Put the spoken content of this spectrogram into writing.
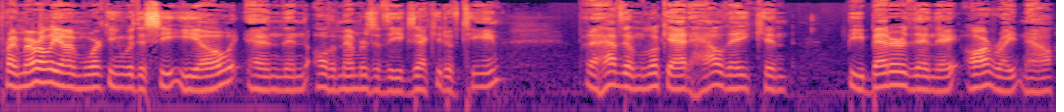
Primarily, I'm working with the CEO and then all the members of the executive team, but I have them look at how they can be better than they are right now,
